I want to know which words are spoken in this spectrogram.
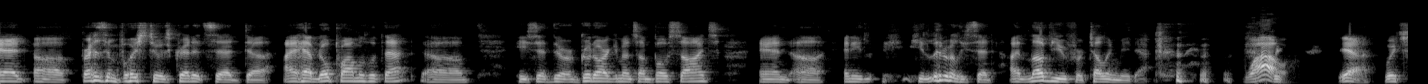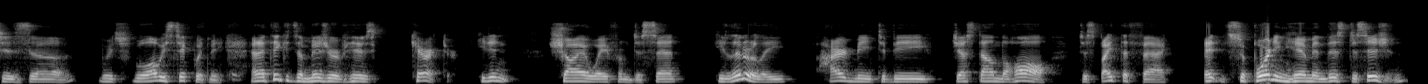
And uh, President Bush, to his credit, said, uh, I have no problems with that. Uh, he said there are good arguments on both sides. And uh, and he he literally said, "I love you for telling me that." wow. yeah, which is uh, which will always stick with me, and I think it's a measure of his character. He didn't shy away from dissent. He literally hired me to be just down the hall, despite the fact and supporting him in this decision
